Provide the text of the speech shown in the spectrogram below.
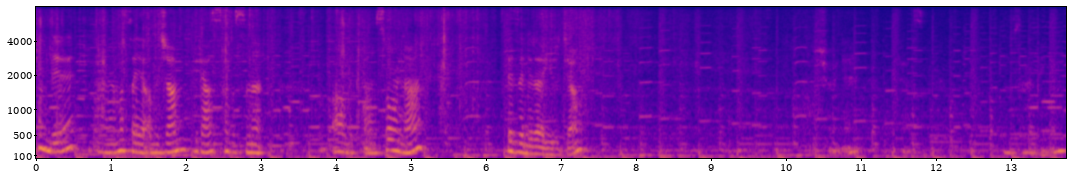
Şimdi e, masaya alacağım. Biraz havasını aldıktan sonra bezeleri ayıracağım. Şöyle biraz serpelim.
